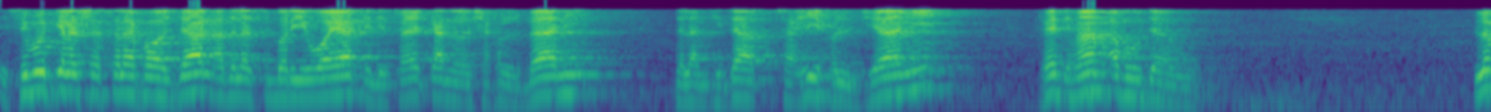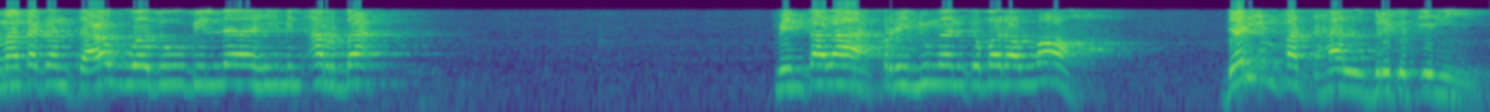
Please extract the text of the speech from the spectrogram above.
disebut oleh Syekh Saleh Fauzan adalah sebuah riwayat yang disahihkan oleh Syekh Al-Bani dalam kitab Sahihul Jami' riwayat Imam Abu Dawud. Lematakan ta'awwadu billahi min arba' Mintalah perlindungan kepada Allah dari empat hal berikut ini.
